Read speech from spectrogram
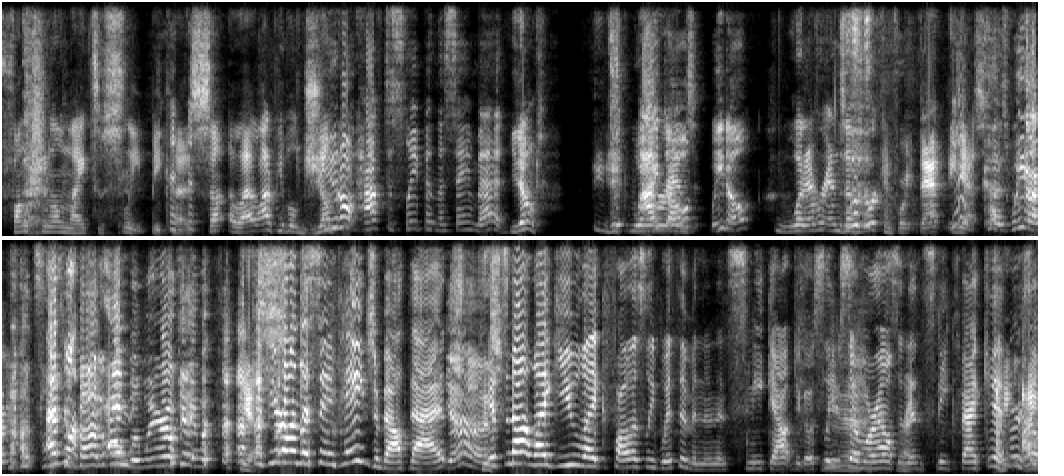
functional nights of sleep? Because some, a lot of people jump. You don't have to sleep in the same bed. You don't. You just I don't. ends We don't. whatever ends up working for you. That yes. Because we are not sleep As long- compatible, and- but we're okay with that. Yes. If you're on the same page about that, Yeah. It's not like you like fall asleep with him and then, then sneak out to go sleep Yeah, somewhere else and right. then sneak back in or I,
